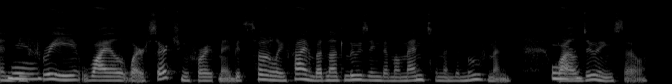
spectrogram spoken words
and yeah. be free while we're searching for it maybe it's totally fine but not losing the momentum and the movement yeah. while doing so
